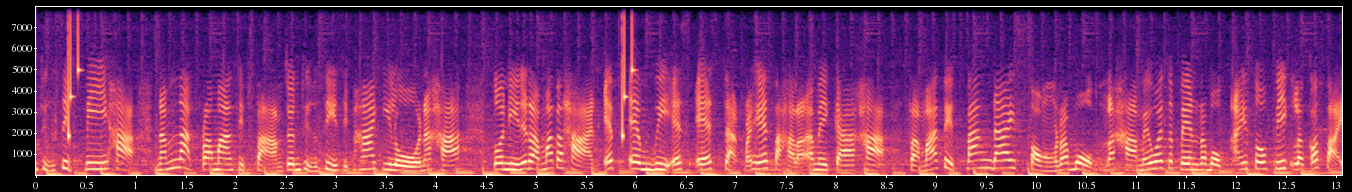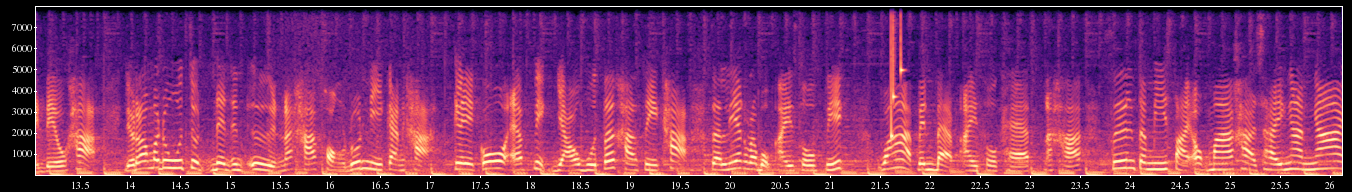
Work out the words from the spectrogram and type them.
3-10 ปีค่ะ น้ำหนักประมาณ 13 จนถึง 45 กิโลนะคะ ตัวนี้ได้รับมาตรฐาน FMVSS จากประเทศสหรัฐอเมริกาค่ะ สามารถติดตั้งได้ 2 ระบบนะคะ ไม่ว่าจะเป็นระบบ ISOFIX แล้วก็สายเบลค่ะ เดี๋ยวเรามาดูจุดเด่นอื่น ๆนะคะ ของรุ่นนี้กันค่ะ g r e g o a f i c y a u b o o t e r Car Seat ค่ะ จะเรียกระบบ ISOFIX ว่าเป็นแบบ ISOCAT นะคะ ซึ่งจะมีสายออกมาค่ะใช้งานง่าย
